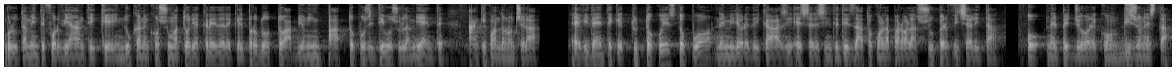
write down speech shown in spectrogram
volutamente fuorvianti che inducano i consumatori a credere che il prodotto abbia un impatto positivo sull'ambiente, anche quando non ce l'ha. È evidente che tutto questo può, nel migliore dei casi, essere sintetizzato con la parola superficialità o, nel peggiore, con disonestà.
